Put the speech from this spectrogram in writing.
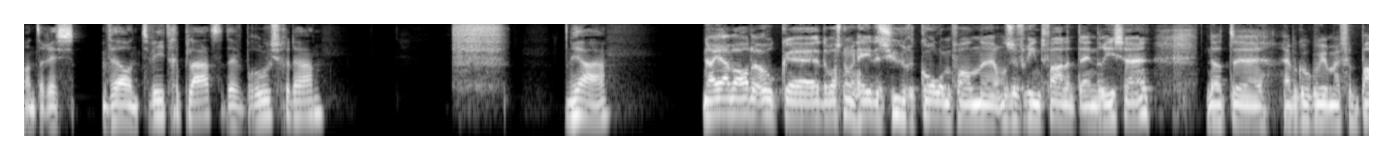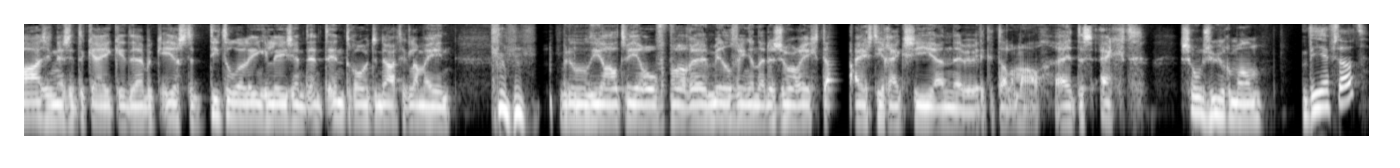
Want er is wel een tweet geplaatst. Dat heeft Broes gedaan. Ja, Nou ja, we hadden ook. eh, er was nog een hele zure column van eh, onze vriend Valentijn Dries. Hè? Dat eh, heb ik ook weer met verbazing naar zitten kijken. Daar heb ik eerst de titel alleen gelezen en, en het intro. Toen dacht ik, laat me heen. ik bedoel, die had weer over middelvinger naar de zorg, de IJs-directie en weet ik het allemaal. Het is echt zo'n zure man. wie heeft dat?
